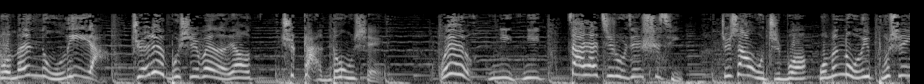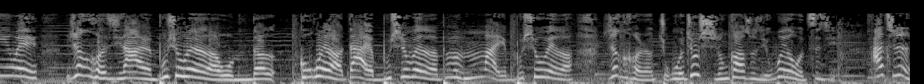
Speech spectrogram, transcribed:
我们努力呀，绝对不是为了要去感动谁。我也，你你，大家记住一件事情，就像我直播，我们努力不是因为任何其他人，不是为了我们的工会老大，也不是为了爸爸妈妈，也不是为了任何人，我就始终告诉自己，为了我自己。阿志，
